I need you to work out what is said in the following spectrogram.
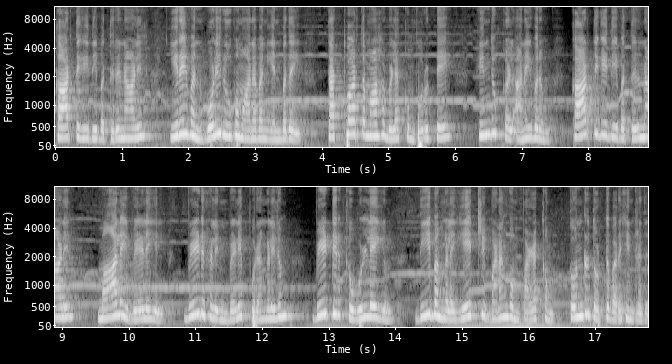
கார்த்திகை தீப திருநாளில் இறைவன் ஒளி ரூபமானவன் என்பதை தத்வார்த்தமாக விளக்கும் பொருட்டே இந்துக்கள் அனைவரும் கார்த்திகை தீப திருநாளில் மாலை வேளையில் வீடுகளின் வெளிப்புறங்களிலும் வீட்டிற்கு உள்ளேயும் தீபங்களை ஏற்றி வணங்கும் பழக்கம் தொன்று தொட்டு வருகின்றது.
